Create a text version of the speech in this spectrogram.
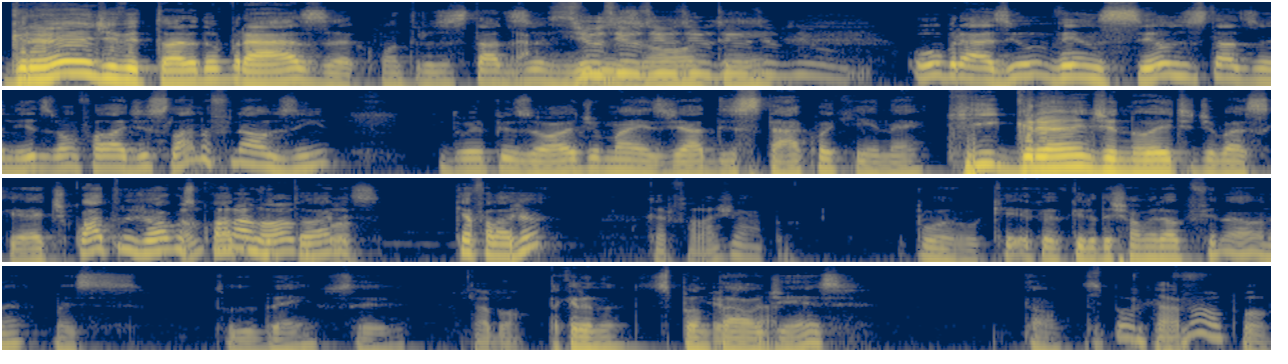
grande vitória do Brasa contra os Estados Unidos ziu, ziu, ontem. O Brasil venceu os Estados Unidos, vamos falar disso lá no finalzinho do episódio, mas já destaco aqui, né? Que grande noite de basquete. Quatro jogos, vamos quatro vitórias. Logo, Quer falar já? Quero falar já, pô. Pô, okay, eu queria deixar o melhor pro final, né? Mas tudo bem, você. Tá bom. Tá querendo espantar a audiência? Então. Espantar não, pô.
